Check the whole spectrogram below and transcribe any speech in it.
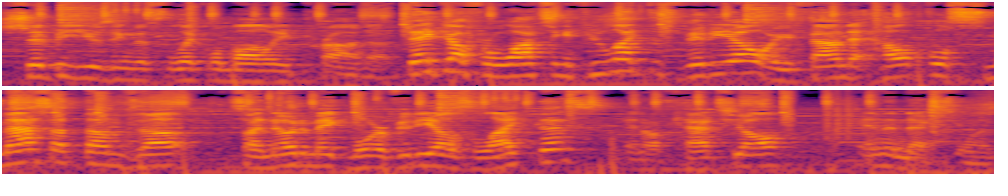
should be using this Liqui-Moly product. Thank y'all for watching. If you liked this video or you found it helpful, smash that thumbs up so I know to make more videos like this. And I'll catch y'all in the next one.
